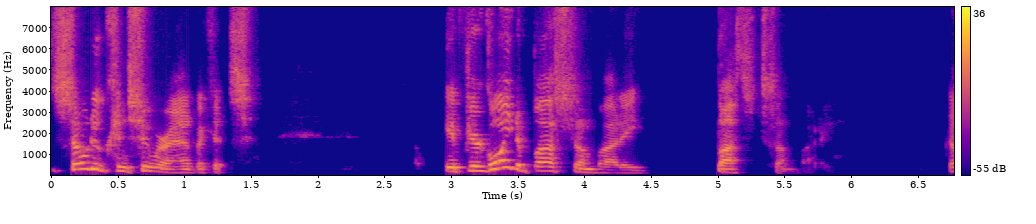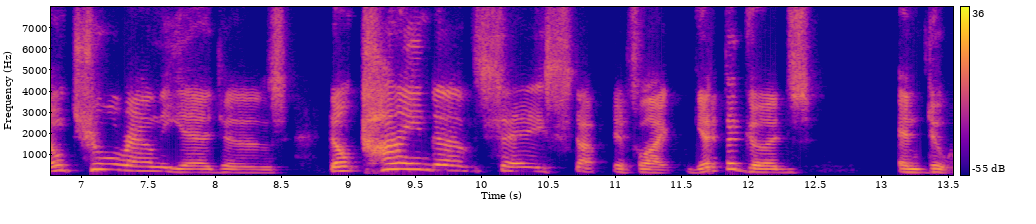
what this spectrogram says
so do consumer advocates. If you're going to bust somebody, bust somebody. Don't chew around the edges. Don't kind of say stuff. It's like get the goods, and do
